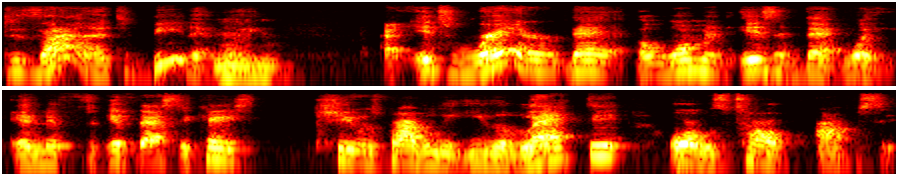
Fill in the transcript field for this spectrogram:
design to be that way. Mhm. It's rare that a woman isn't that way, and if if that's the case, she was probably either lacked it or was taught opposite.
